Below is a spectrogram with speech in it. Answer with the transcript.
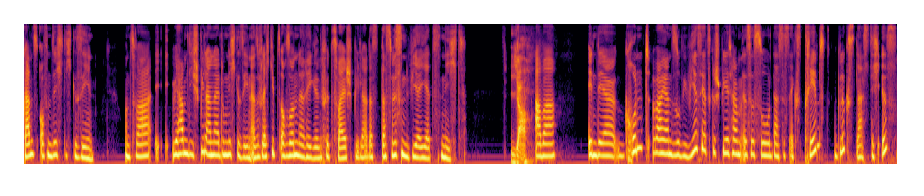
ganz offensichtlich gesehen. Und zwar, wir haben die Spielanleitung nicht gesehen. Also vielleicht gibt es auch Sonderregeln für zwei Spieler. Das, das wissen wir jetzt nicht. Ja, Aber in der Grundvariante, so wie wir es jetzt gespielt haben, ist es so, dass es extremst glückslastig ist.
